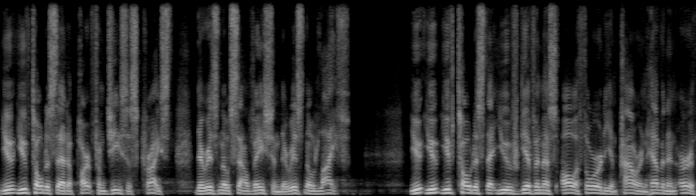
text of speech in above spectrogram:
You, you've told us that apart from Jesus Christ, there is no salvation, there is no life. You, you, you've told us that you've given us all authority and power in heaven and earth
